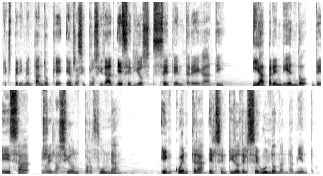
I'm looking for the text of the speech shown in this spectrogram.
experimentando que en reciprocidad ese Dios se te entrega a ti y aprendiendo de esa relación profunda, encuentra el sentido del segundo mandamiento,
